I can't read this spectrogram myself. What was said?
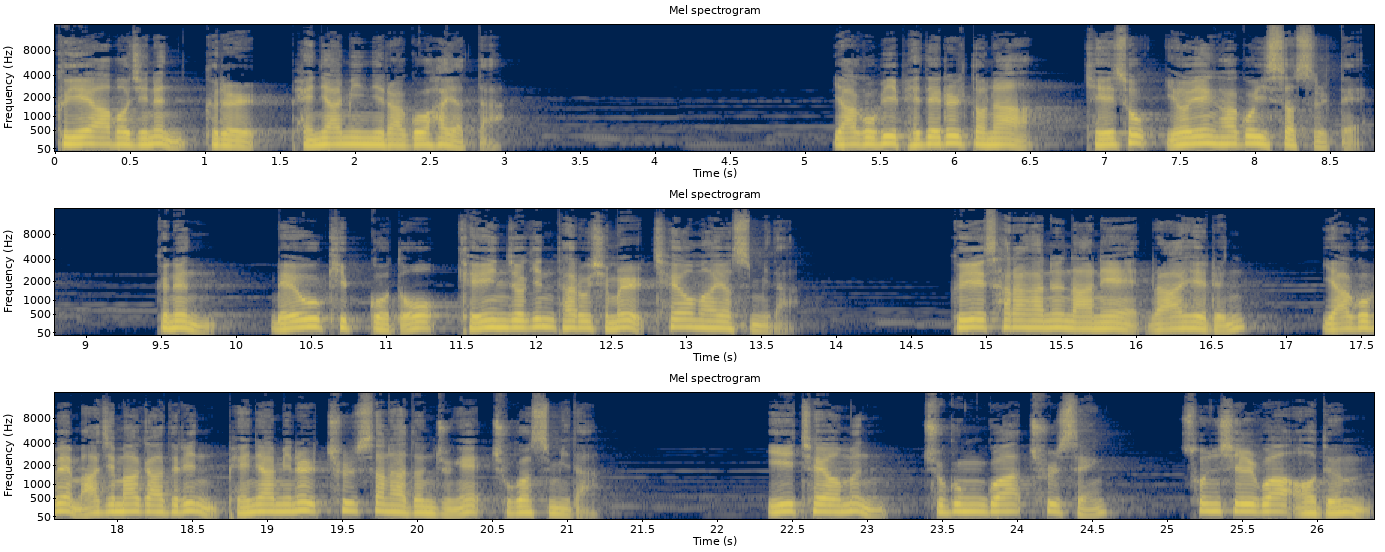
그의 아버지는 그를 베냐민이라고 하였다. 야곱이 베델을 떠나 계속 여행하고 있었을 때 그는 매우 깊고도 개인적인 다루심을 체험하였습니다. 그의 사랑하는 아내 라헬은 야곱의 마지막 아들인 베냐민을 출산하던 중에 죽었습니다. 이 체험은 죽음과 출생, 손실과 얻음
